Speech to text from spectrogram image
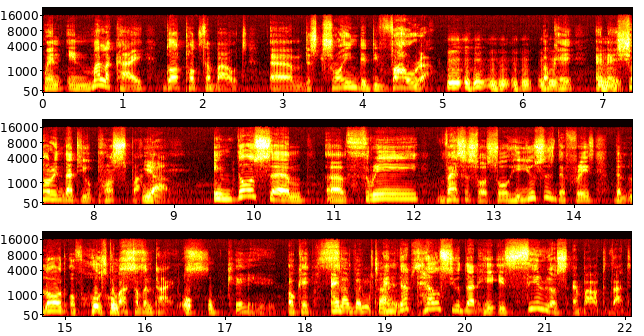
when in Malachi, God talks about um, destroying the devourer, okay, and ensuring that you prosper Yeah. in those um, uh, three verses or so, he uses the phrase "the Lord of hosts" about seven times. O- okay. Okay, and, Seven and that tells you that he is serious about that.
